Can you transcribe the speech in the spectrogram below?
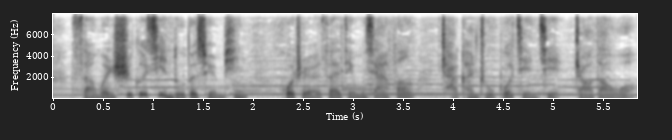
“散文诗歌鉴读”的全拼，或者在节目下方查看主播简介找到我。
